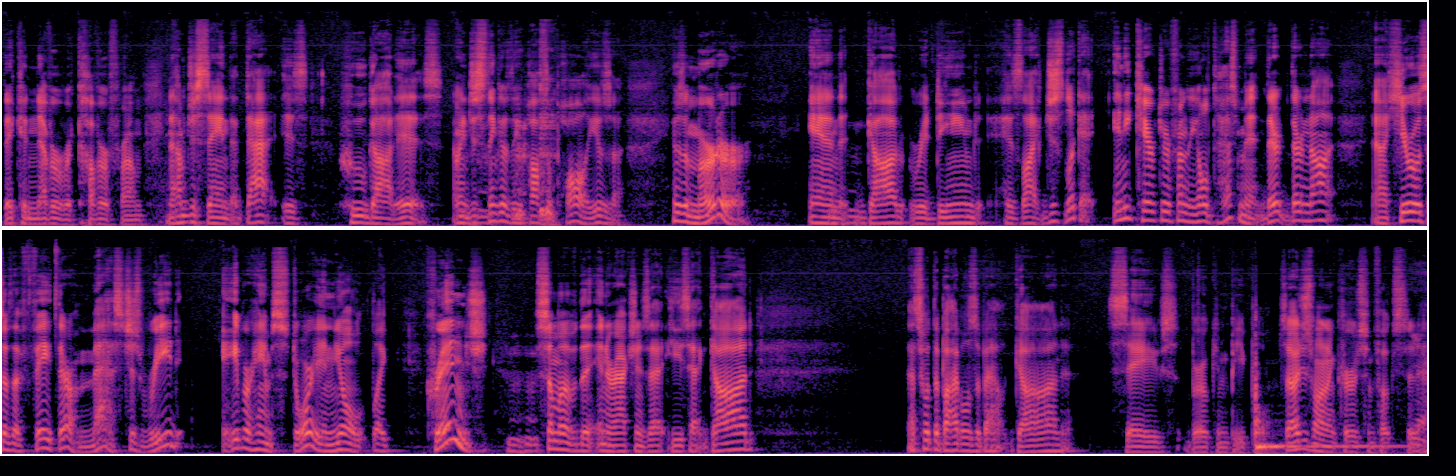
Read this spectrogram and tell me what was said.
they can never recover from. And I'm just saying that that is who God is. I mean, just think of the Apostle Paul. He was a he was a murderer, and God redeemed his life. Just look at any character from the Old Testament. They're they're not uh, heroes of the faith. They're a mess. Just read Abraham's story, and you'll like cringe Mm-hmm. some of the interactions that he's had. God. That's what the Bible's about. God saves broken people. So I just want to encourage some folks today.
